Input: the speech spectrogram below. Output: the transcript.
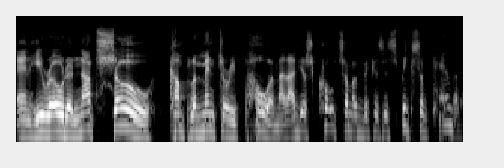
and he wrote a not so complimentary poem. And I just quote some of it because it speaks of Canada.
